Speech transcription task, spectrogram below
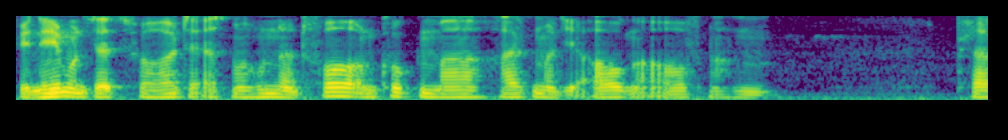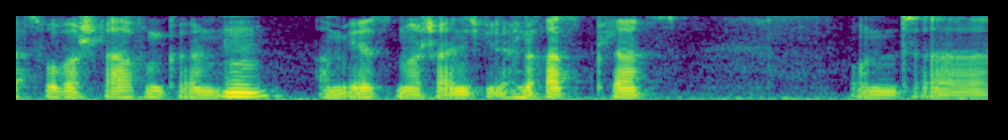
wir nehmen uns jetzt für heute erstmal 100 vor und gucken mal, halten mal die Augen auf nach einem Platz, wo wir schlafen können. Mhm. Am ehesten wahrscheinlich wieder ein Rastplatz. Und äh,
